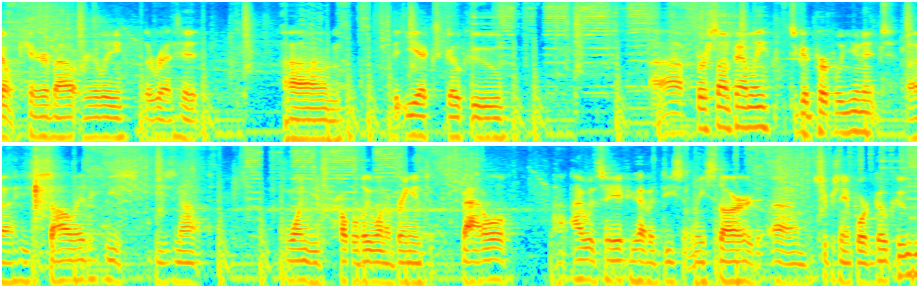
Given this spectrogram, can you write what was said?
don't care about really. The red hit. Um, the EX Goku. Uh, first Son family, it's a good purple unit. Uh, he's solid. He's he's not one you'd probably want to bring into battle. I would say if you have a decently starred um, Super Saiyan 4 Goku,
